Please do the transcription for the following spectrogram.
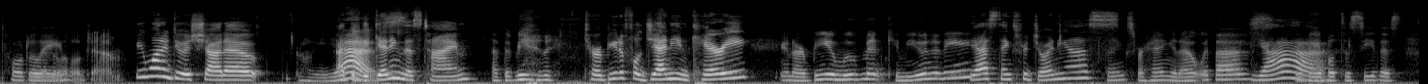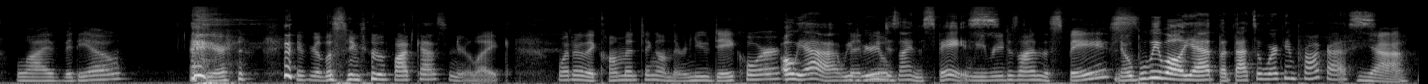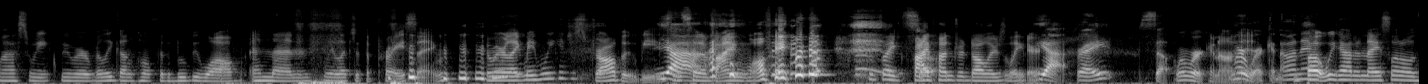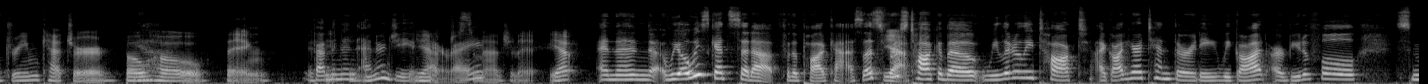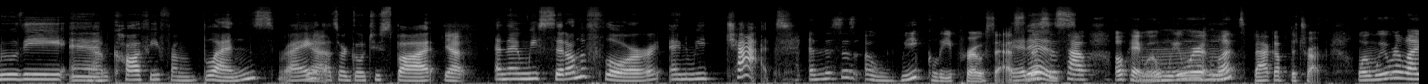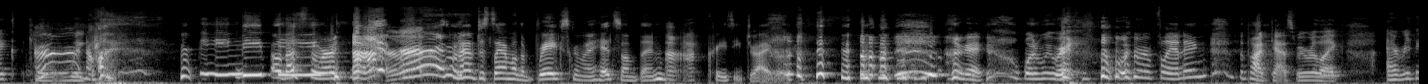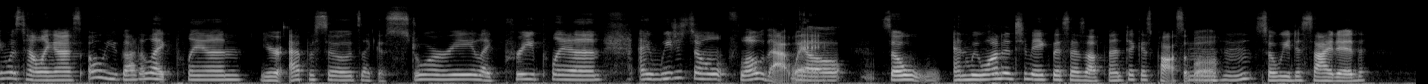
Totally. a little gem. We want to do a shout out Oh, yes. at the beginning this time At the beginning. to our beautiful Jenny and Carrie. In our BYOU movement community. Yes, thanks for joining us. Thanks for hanging out with us. Yeah. You'll be able to see this live video. If you're if you're listening to the podcast and you're like, what are they commenting on their new decor? Oh, yeah. We Then redesigned the space. We redesigned the space. no booby wall yet, but that's a work in progress. Yeah, last week we were really gung ho for the booby wall, and then we looked at the pricing, and we were like, maybe we can just draw boobies Yeah. instead of buying wallpaper. it's like five hundred dollars later. Yeah, right? So we're working on it. we're working on it. But we got a nice little dream catcher boho thing. Feminine energy in yeah, here, just right? imagine it. Yep. And then we always get set up for the podcast. Let's first Yeah. talk about we literally talked. I got here at 10:30. We got our beautiful smoothie and Yep. coffee from Blends, right? Yeah. That's our go-to spot. Yep. And then we sit on the floor and we chat. And this is a weekly process. It this is. Mm-hmm. is how okay, when we were let's back up the truck. When we were like okay, Ah, we, no. beep, beep. Oh, that's the word. Ah, I'm gonna have to slam on the brakes. 'cause I'm gonna hit something. Uh-uh. Crazy driver. okay when we were when we were planning the podcast we were like everything was telling us oh you gotta like plan your episodes like a story like pre-plan and we just don't flow that way no. so and we wanted to make this as authentic as possible Mm-hmm. so we decided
